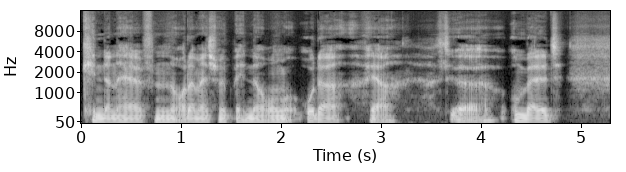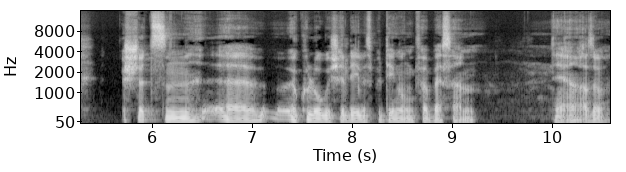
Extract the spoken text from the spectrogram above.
Kindern helfen oder Menschen mit Behinderung oder ja äh, Umwelt schützen, äh, ökologische Lebensbedingungen verbessern. Ja, also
